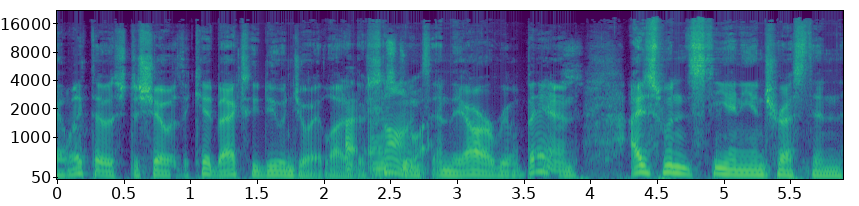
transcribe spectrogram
I like those the show as a kid, but I actually do enjoy a lot of their songs, and they are a real band. I just wouldn't see any interest in.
